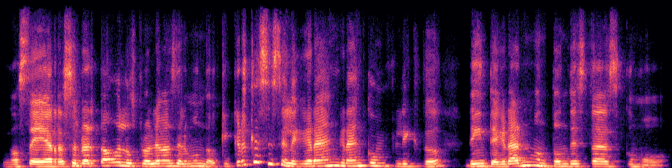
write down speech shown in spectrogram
no sé, resolver todos los problemas del mundo, que creo que ese es el gran, gran conflicto de integrar un montón de estas como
